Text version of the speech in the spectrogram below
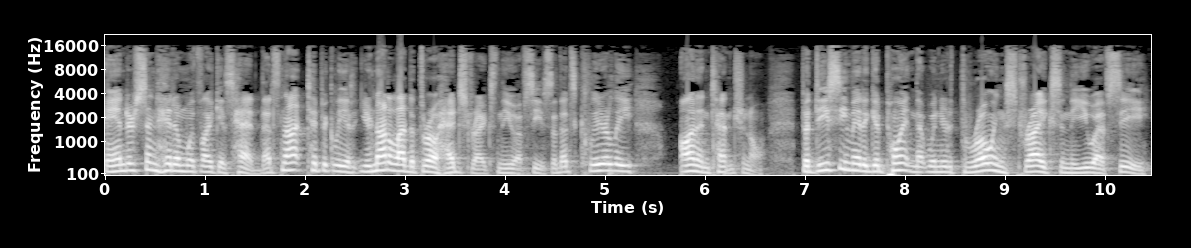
Anderson hit him with like his head. That's not typically a, you're not allowed to throw head strikes in the UFC, so that's clearly unintentional. But DC made a good point in that when you're throwing strikes in the UFC,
